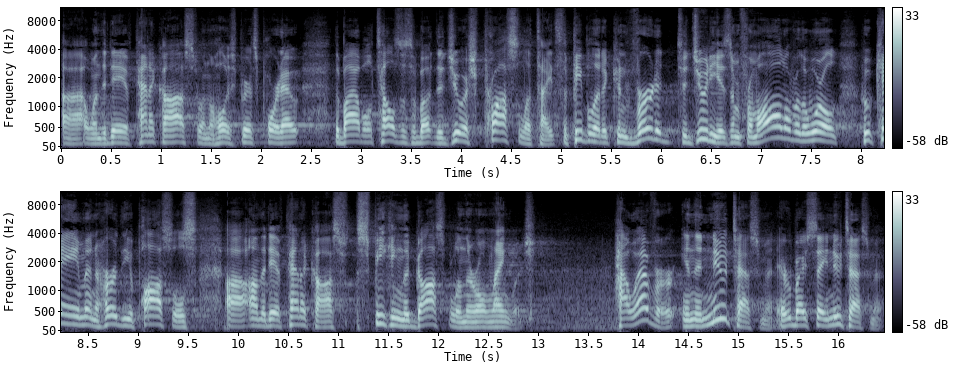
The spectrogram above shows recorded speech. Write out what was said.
uh, when the day of Pentecost, when the Holy Spirit's poured out, the Bible tells us about the Jewish proselytes, the people that had converted to Judaism from all over the world who came and heard the apostles uh, on the day of Pentecost speaking the gospel in their own language. However, in the New Testament, everybody say New Testament.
